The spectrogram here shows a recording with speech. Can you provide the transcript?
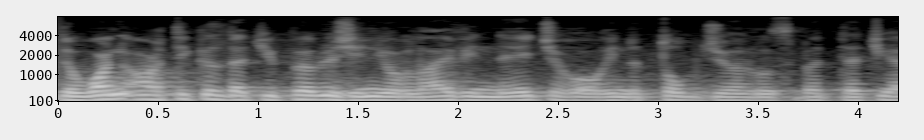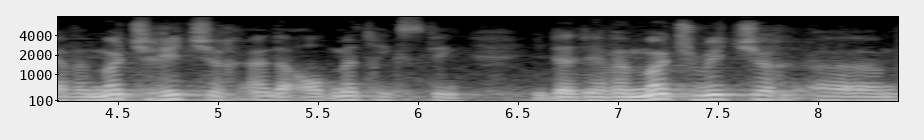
the one article that you publish in your life in Nature or in the top journals, but that you have a much richer, and the altmetrics thing, that you have a much richer um,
